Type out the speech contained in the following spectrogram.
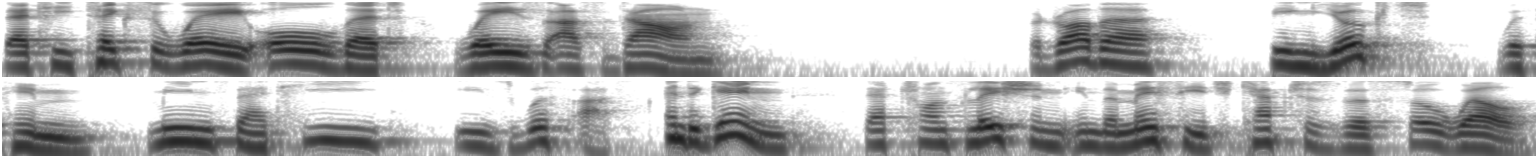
that He takes away all that weighs us down, but rather, being yoked with Him means that He is with us. And again, that translation in the message captures this so well.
